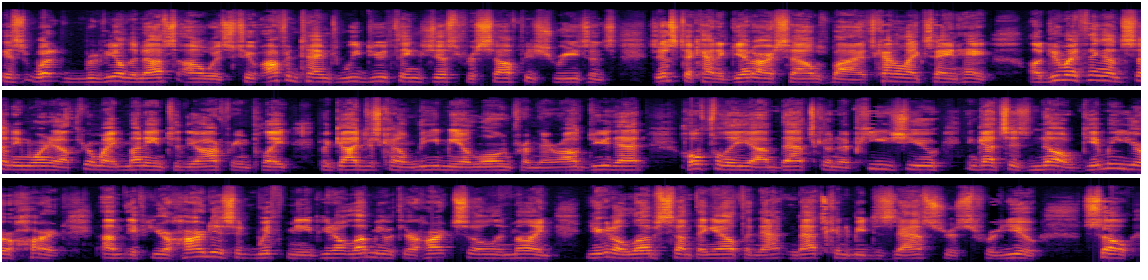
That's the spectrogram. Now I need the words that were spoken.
is what revealed in us always too. Oftentimes we do things just for selfish reasons, just to kind of get ourselves by. It's kind of like saying, "Hey, I'll do my thing on Sunday morning. I'll throw my money into the offering plate, but God just kind of leave me alone from there. I'll do that. Hopefully, um, that's going to appease you." And God says, "No, give me your heart. Um, if your heart isn't with me, if you don't love me with your heart, soul, and mind, you're going to love something else, and that and that's going to be disastrous for you." So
